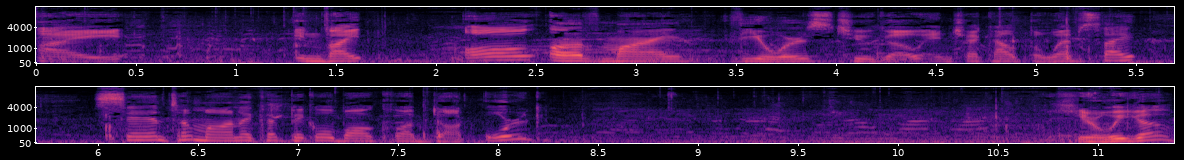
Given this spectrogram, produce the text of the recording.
I invite all of my viewers to go and check out the website, santamonicapickleballclub.org. Here we go.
